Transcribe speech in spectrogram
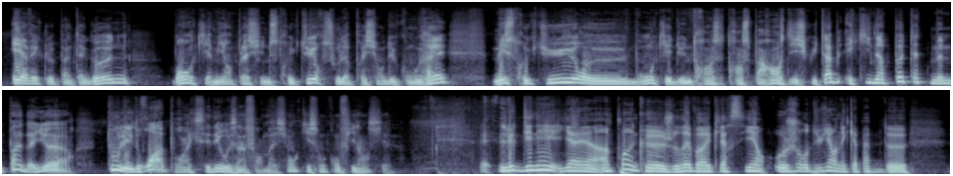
et avec le Pentagone, bon, qui a mis en place une structure sous la pression du Congrès, mais structure euh, bon, qui est d'une transparence discutable et qui n'a peut-être même pas d'ailleurs tous les droits pour accéder aux informations qui sont confidentielles. Luc Dini, il y a un point que je voudrais voir éclaircir. Aujourd'hui, on est capable de euh,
